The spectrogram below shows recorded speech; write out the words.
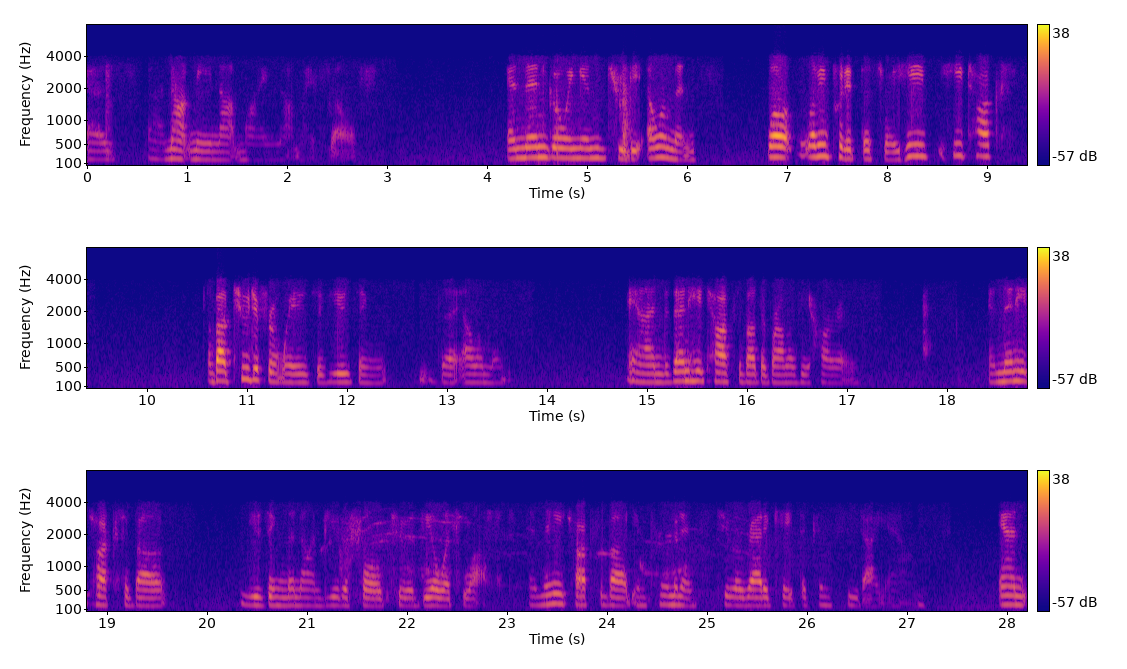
as uh, not me, not mine, not myself. And then going into the elements. Well, let me put it this way. He he talks about two different ways of using the elements. And then he talks about the Brahma Viharas. And then he talks about using the non beautiful to deal with lust. And then he talks about impermanence to eradicate the conceit I am. And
